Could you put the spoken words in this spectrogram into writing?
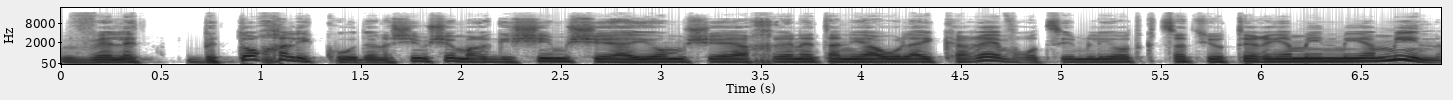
ובתוך הליכוד, אנשים שמרגישים שהיום שאחרי נתניהו אולי קרב, רוצים להיות קצת יותר ימין מימין.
